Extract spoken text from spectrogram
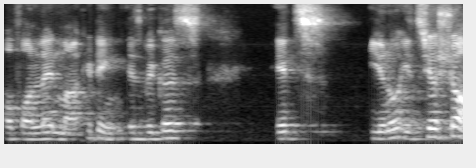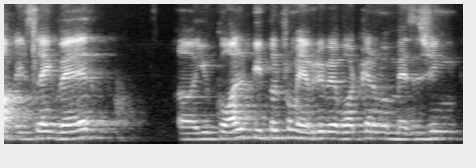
of online marketing is because it's you know it's your shop. It's like where uh, you call people from everywhere what kind of a messaging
